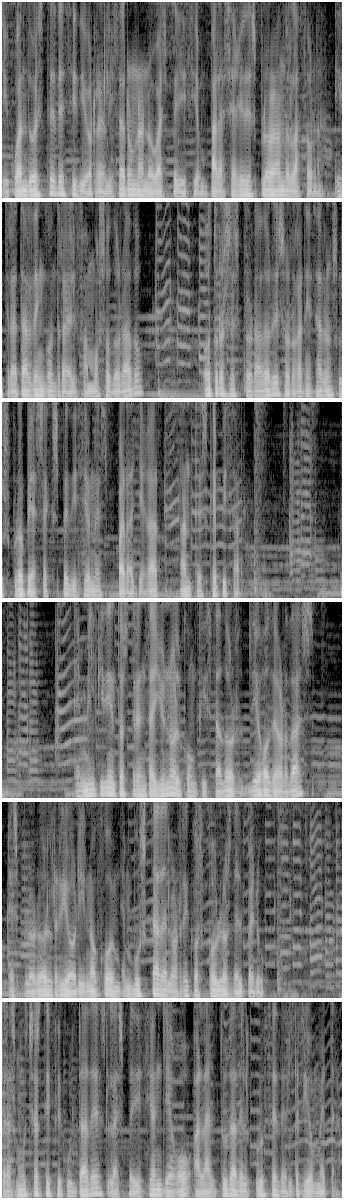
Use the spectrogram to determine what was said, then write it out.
y cuando éste decidió realizar una nueva expedición para seguir explorando la zona y tratar de encontrar el famoso dorado, otros exploradores organizaron sus propias expediciones para llegar antes que Pizarro. En 1531 el conquistador Diego de Ordaz exploró el río Orinoco en busca de los ricos pueblos del Perú. Tras muchas dificultades, la expedición llegó a la altura del cruce del río Meta,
